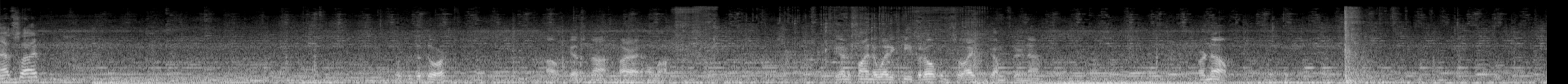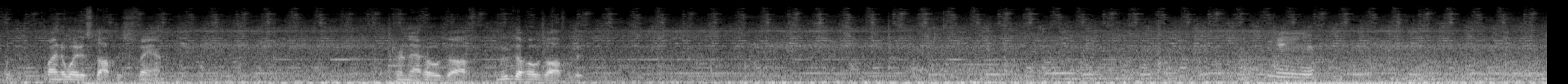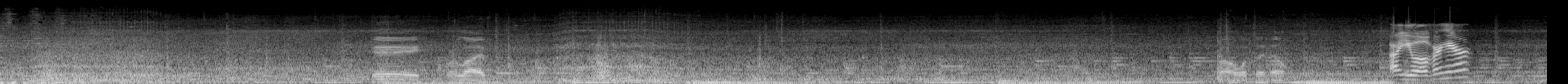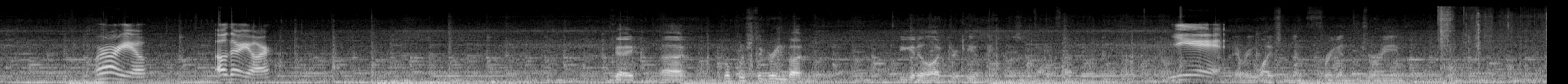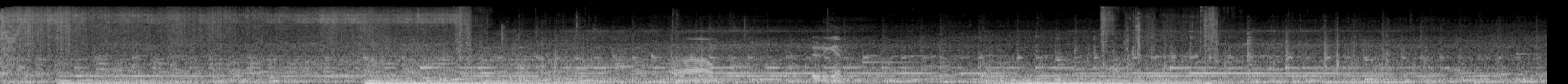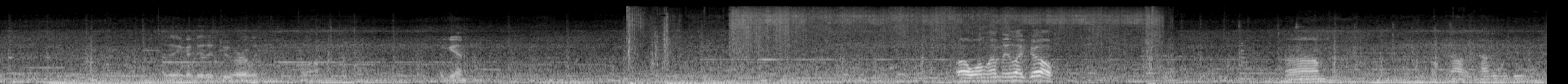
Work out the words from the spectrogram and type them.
That side? Look at the door. Oh, guess not. All right, hold on. You gotta find a way to keep it open so I can come through now. Or no. Find a way to stop this fan. Turn that hose off. Move the hose off of it. The hell? Are you over here? Where are you? Oh, there you are. Okay, uh, go push the green button. You get electrocuted. Yeah. Every wife's in a friggin' dream. Oh, won't let me let go. Um. Oh God, how do we do this?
